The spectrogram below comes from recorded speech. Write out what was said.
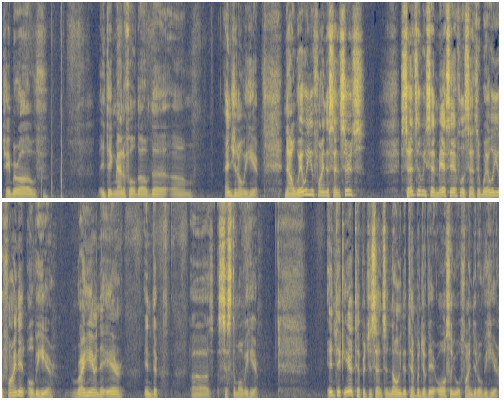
chamber of intake manifold of the um, engine over here. Now, where will you find the sensors? Sensor, we said mass airflow sensor. Where will you find it? Over here. Right here in the air in the uh, system over here. Intake air temperature sensor. Knowing the temperature of the air also, you will find it over here.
